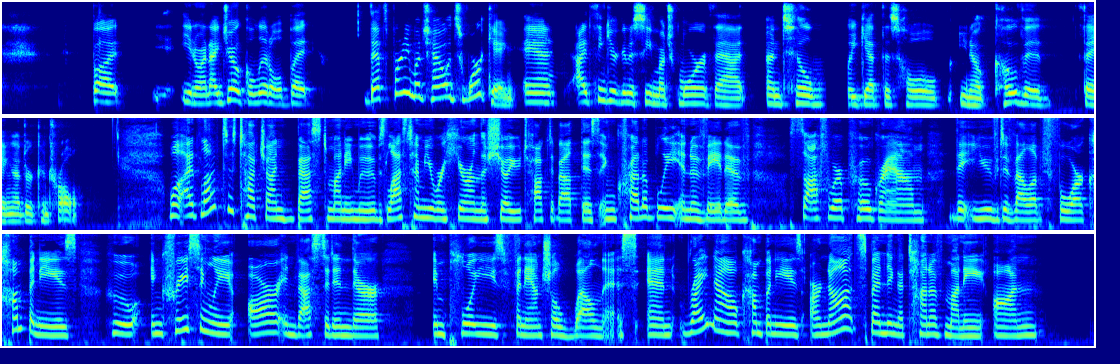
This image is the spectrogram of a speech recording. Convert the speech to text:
But, you know, and I joke a little, but that's pretty much how it's working. And I think you're going to see much more of that until we get this whole, you know, COVID thing under control. Well, I'd love to touch on best money moves. Last time you were here on the show, you talked about this incredibly innovative software program that you've developed for companies who increasingly are invested in their employees' financial wellness. And right now, companies are not spending a ton of money on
